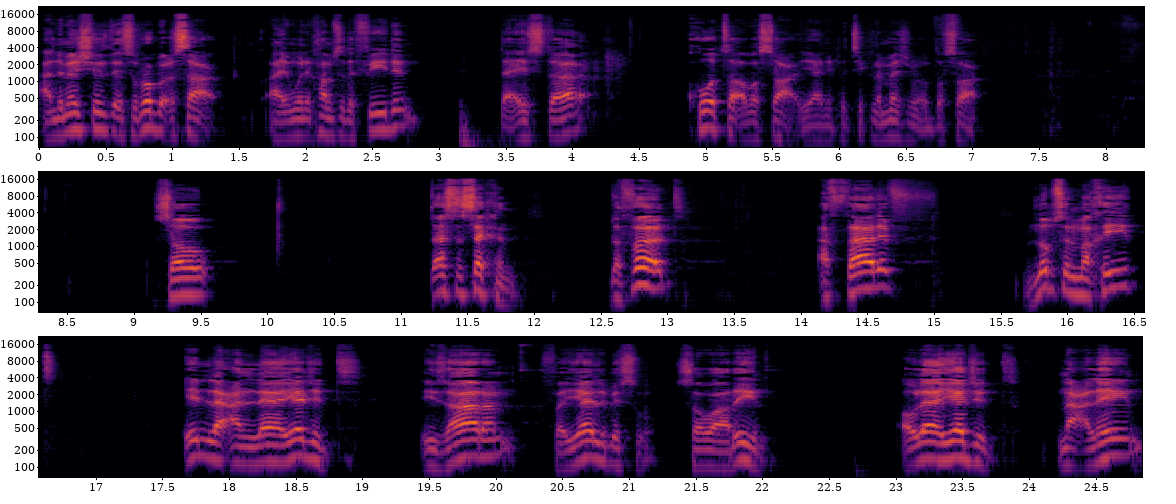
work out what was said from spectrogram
And the mentions there's rub' Sa' and when it comes to the feeding, that is the quarter of a Sa' yeah, any particular measurement of the Sa'. So that's the second. The third, الثالث لبس المخيط إلا أن لا يجد إزارا فيلبس سوارين أو لا يجد نعلين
